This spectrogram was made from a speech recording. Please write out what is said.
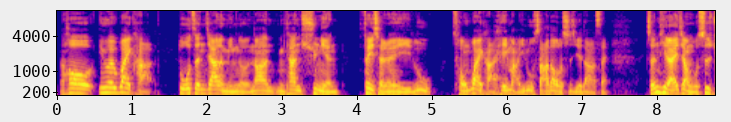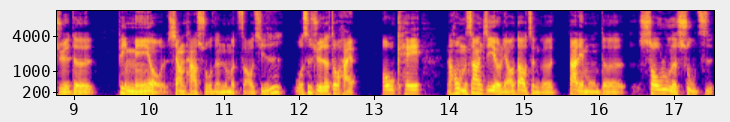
然后因为外卡多增加了名额，那你看去年费城人也一路从外卡黑马一路杀到了世界大赛。整体来讲，我是觉得并没有像他说的那么糟。其实我是觉得都还 OK。然后我们上一集有聊到整个大联盟的收入的数字，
